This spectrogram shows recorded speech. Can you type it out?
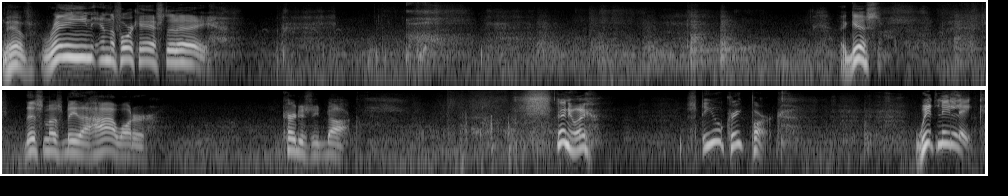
We have rain in the forecast today. I guess this must be the high water courtesy dock. Anyway, Steel Creek Park, Whitney Lake.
